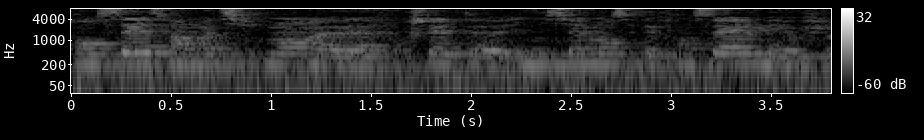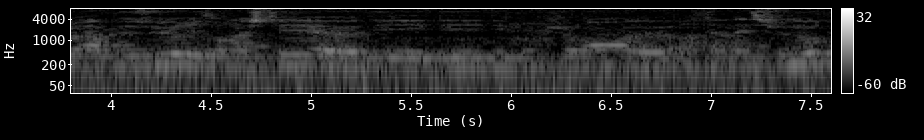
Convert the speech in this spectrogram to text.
française, enfin moi typiquement euh, la fourchette, initialement c'était français, mais au fur et à mesure ils ont racheté des, concurrents internationaux.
